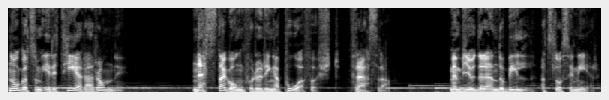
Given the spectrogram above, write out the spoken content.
Något som irriterar Ronny. Nästa gång får du ringa på först, fräser han. Men bjuder ändå Bill att slå sig ner.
